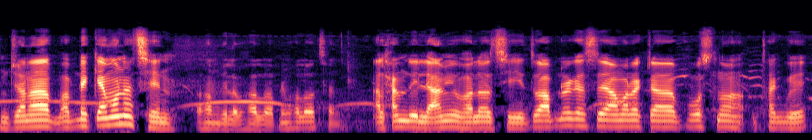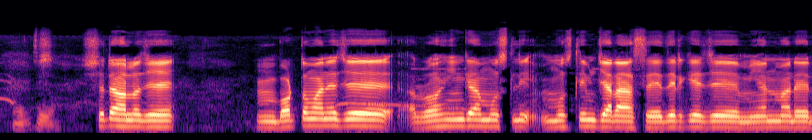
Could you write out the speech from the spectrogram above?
জনাব আপনি কেমন আছেন? আলহামদুলিল্লাহ ভালো। আপনি ভালো আছেন? আলহামদুলিল্লাহ আমিও ভালো আছি। তো আপনার কাছে আমার একটা প্রশ্ন থাকবে। সেটা হলো যে বর্তমানে যে রোহিঙ্গা মুসলিম মুসলিম যারা আছে এদেরকে যে মিয়ানমারের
